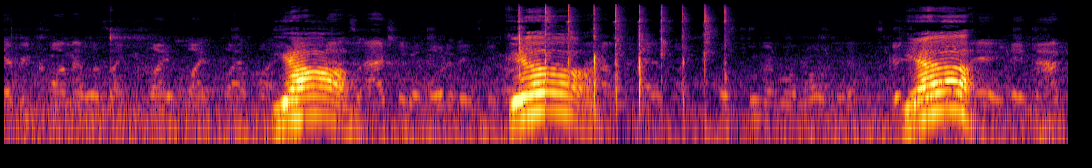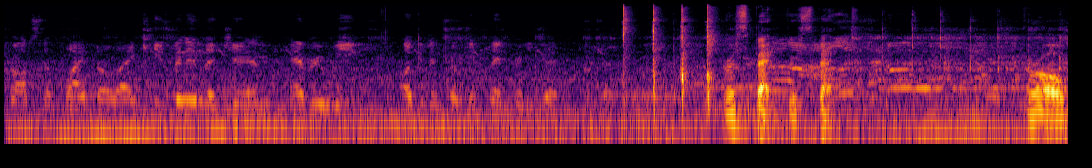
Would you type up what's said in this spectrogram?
every comment was like flight, flight, flight, flight. Yeah. That's actually what motivates me. Yeah. Sometimes my head is like, let's prove everyone wrong, you know? It's good. Yeah. Hey, hey, mad props to Flight though. Like he's been in the gym every week. I'll give it to him. He played pretty good. Respect, respect. Bro,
